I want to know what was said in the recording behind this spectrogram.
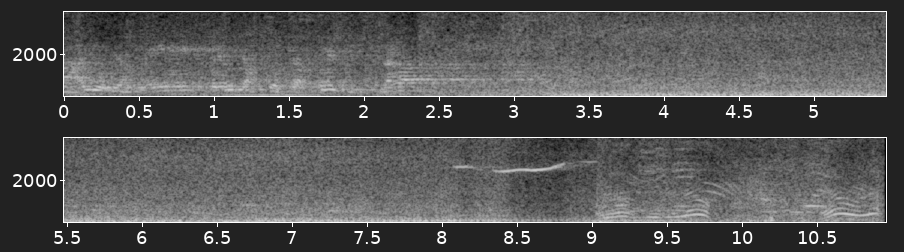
หาอยู่อย่างนี้ไม่ได้จักจบจักสิ้นนะครับเร็วเร็วเร็วเร็ว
